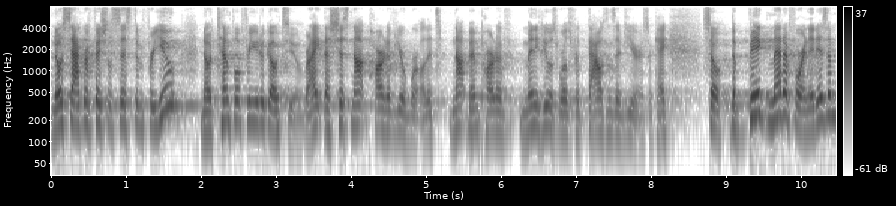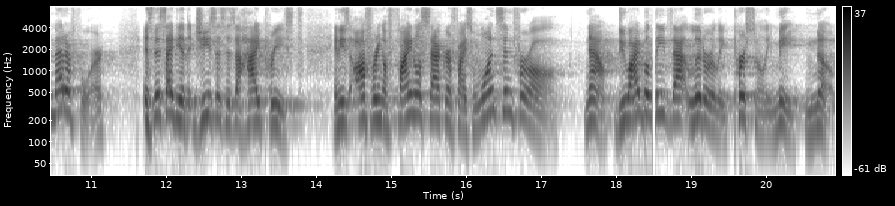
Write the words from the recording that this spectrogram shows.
No sacrificial system for you, no temple for you to go to, right? That's just not part of your world. It's not been part of many people's worlds for thousands of years, okay? So, the big metaphor, and it is a metaphor, is this idea that Jesus is a high priest and he's offering a final sacrifice once and for all. Now, do I believe that literally, personally, me? No.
